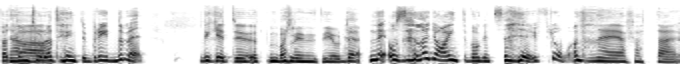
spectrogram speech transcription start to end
För att Ja. de trodde att jag inte brydde mig. Vilket du uppenbarligen inte gjorde. Nej, och sen har jag inte vågat säga ifrån. Nej, jag fattar.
